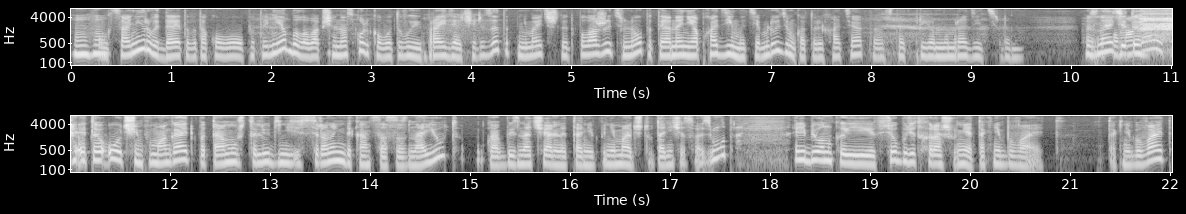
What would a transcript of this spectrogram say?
Мгм. функционировать. До этого такого опыта не было. Вообще, насколько вот вы, пройдя через это, понимаете, что это положительный опыт, и она необходима тем людям, которые хотят э, стать приемным родителем? Вы знаете, это, это очень помогает, потому что люди не, все равно не до конца осознают, как бы изначально это они понимают, что вот они сейчас возьмут ребенка и все будет хорошо. Нет, так не бывает. Так не бывает.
